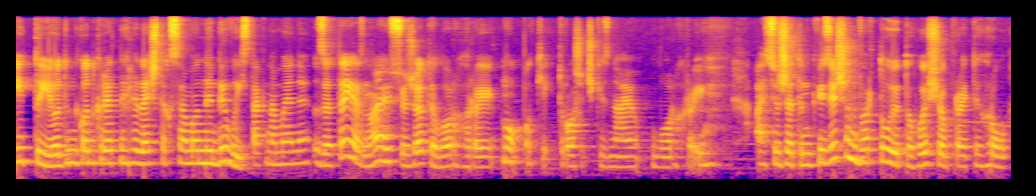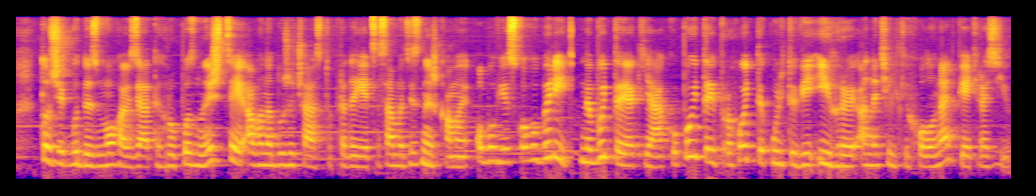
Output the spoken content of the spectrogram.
І ти, один конкретний глядач, так само не дивись так на мене. Зате я знаю сюжет і лор гри. Ну окей, трошечки знаю лор гри. А сюжет Inquisition вартує того, щоб пройти гру. Тож, як буде змога взяти гру по знижці, а вона дуже часто продається саме зі знижками, обов'язково беріть. Не будьте як я, купуйте і проходьте культові ігри, а не тільки Hollow Knight 5 разів.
